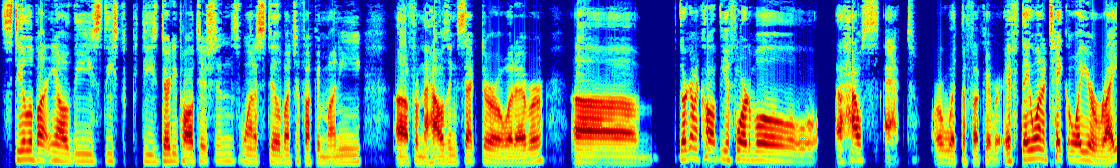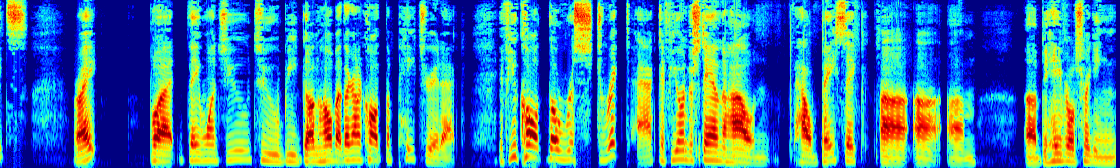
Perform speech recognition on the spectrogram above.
steal a bunch. You know these these these dirty politicians want to steal a bunch of fucking money uh, from the housing sector or whatever. Um, they're gonna call it the Affordable uh, House Act or what the fuck ever. If they want to take away your rights, right? But they want you to be gung ho, but they're gonna call it the Patriot Act. If you call it the Restrict Act, if you understand how how basic uh, uh, um, uh, behavioral triggering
